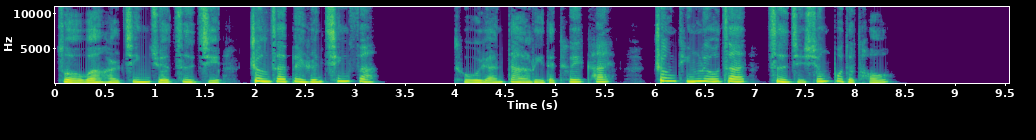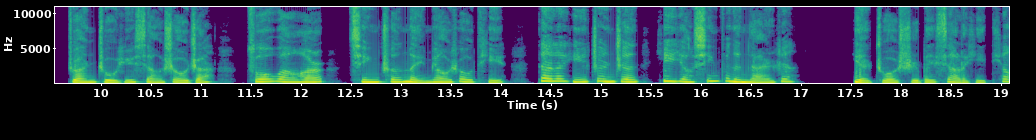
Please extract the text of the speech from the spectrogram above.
左婉儿惊觉自己正在被人侵犯，突然大力的推开。正停留在自己胸部的头，专注于享受着左婉儿青春美妙肉体带来一阵阵异样兴奋的男人，也着实被吓了一跳。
